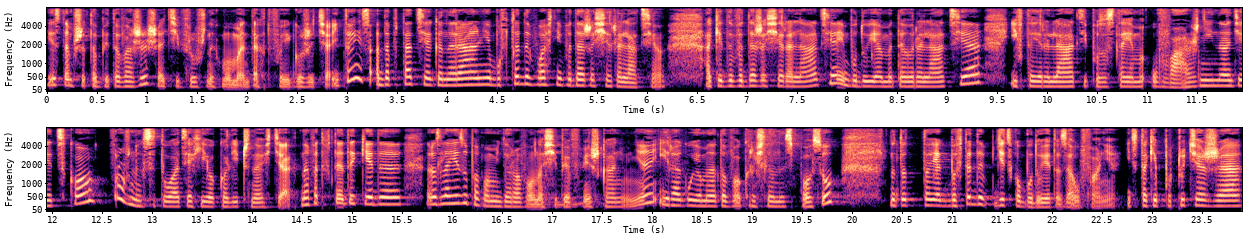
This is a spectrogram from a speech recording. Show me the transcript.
Jestem przy tobie, towarzyszę ci w różnych momentach twojego życia i to jest adaptacja generalnie, bo wtedy właśnie wydarza się relacja. A kiedy wydarza się relacja i budujemy tę relację i w tej relacji pozostajemy uważni na dziecko w różnych sytuacjach i okolicznościach, nawet wtedy, kiedy kiedy rozleje zupę pomidorową na siebie w mieszkaniu, nie? I reagujemy na to w określony sposób, no to, to jakby wtedy dziecko buduje to zaufanie. I to takie poczucie, że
